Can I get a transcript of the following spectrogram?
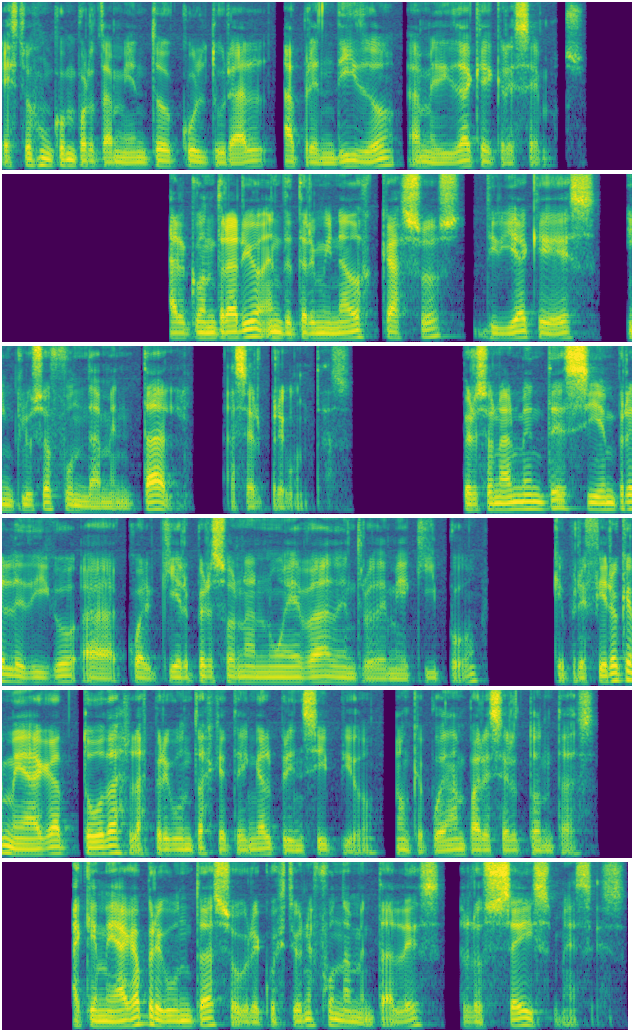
Esto es un comportamiento cultural aprendido a medida que crecemos. Al contrario, en determinados casos diría que es incluso fundamental hacer preguntas. Personalmente siempre le digo a cualquier persona nueva dentro de mi equipo que prefiero que me haga todas las preguntas que tenga al principio, aunque puedan parecer tontas, a que me haga preguntas sobre cuestiones fundamentales a los seis meses.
